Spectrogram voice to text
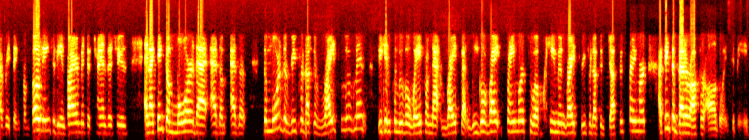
everything from voting to the environment to trans issues. And I think the more that as a as a the more the reproductive rights movement begins to move away from that rights, that legal right framework to a human rights reproductive justice framework, I think the better off we're all going to be.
